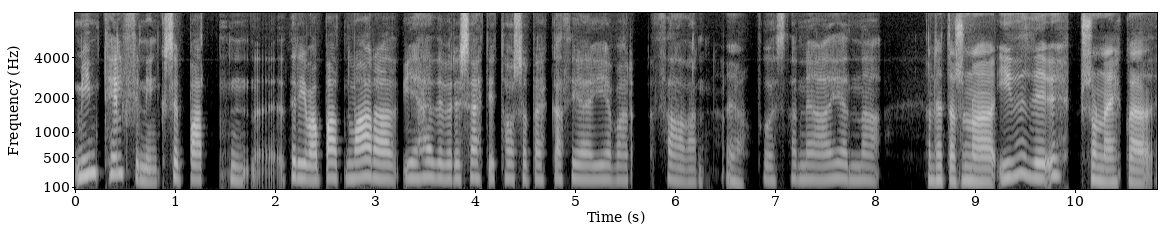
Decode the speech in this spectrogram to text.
mín tilfinning sem batn, þegar ég var batn var að ég hefði verið sett í Tossabekka því að ég var þaðan. Veist, þannig að hérna Þannig að þetta svona íðiði upp svona eitthvað?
